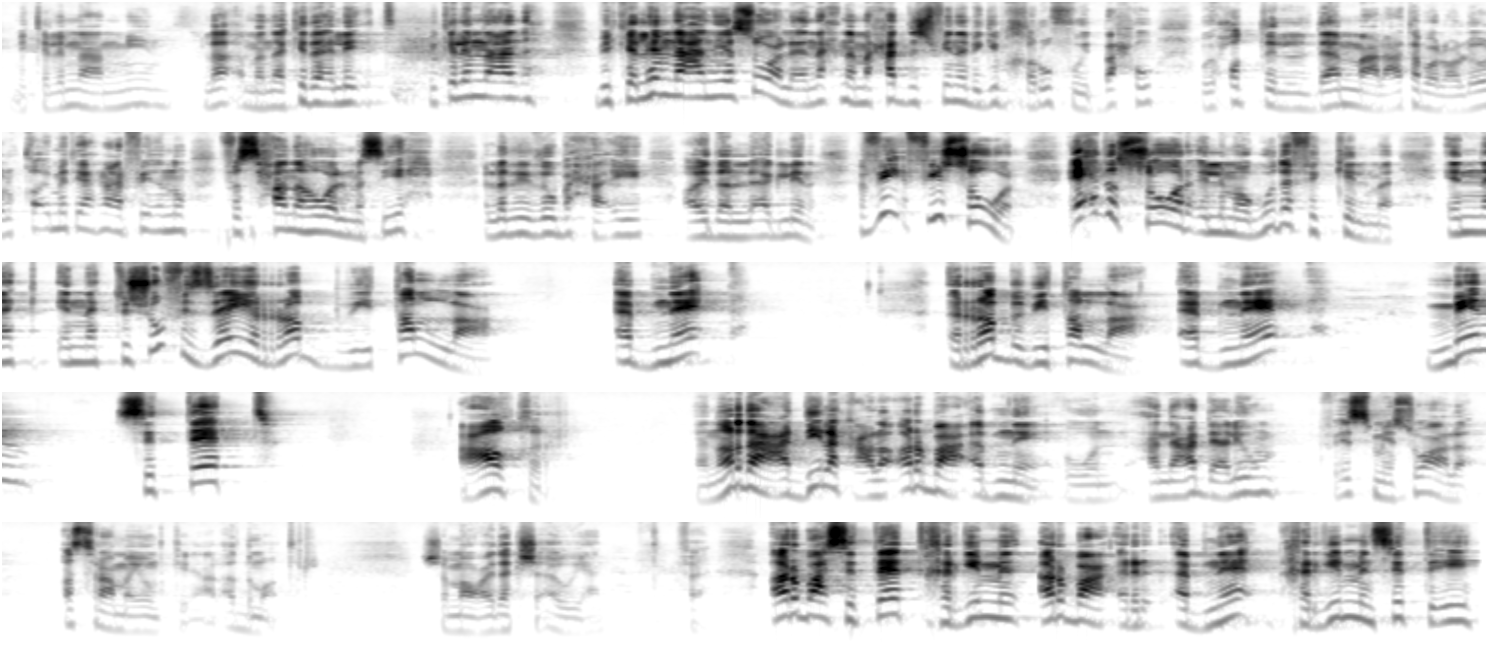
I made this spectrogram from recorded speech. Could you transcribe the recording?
بيكلمنا عن مين؟ لا ما أنا كده قلقت بيكلمنا عن بيكلمنا عن يسوع لأن إحنا ما حدش فينا بيجيب خروف ويذبحه ويحط الدم على العتبة العليا والقائمة إحنا عارفين إنه فصحنا هو المسيح الذي ذبح إيه؟ أيضا لأجلنا. ففي في صور، إحدى الصور اللي موجودة في الكلمة انك إنك تشوف إزاي الرب بيطلع أبناء الرب بيطلع أبناء من ستات عاقر. يعني النهارده هعدي لك على أربع أبناء وهنعدي عليهم في اسم يسوع على أسرع ما يمكن يعني على قد ما أقدر عشان ما أوعدكش قوي يعني. فاربع ستات خارجين من أربع أبناء خارجين من ست إيه؟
